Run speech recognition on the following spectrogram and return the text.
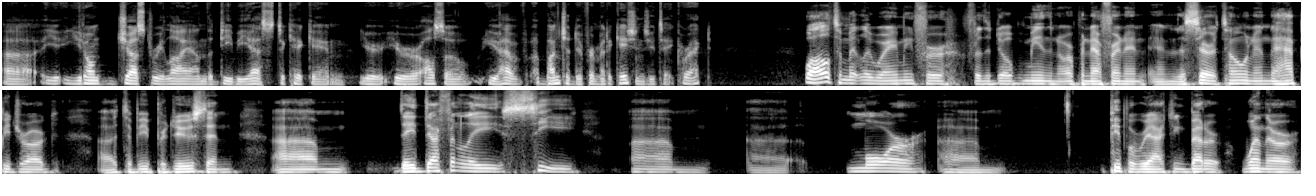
uh, you, you don't just rely on the DBS to kick in. You're you're also you have a bunch of different medications you take, correct? Well, ultimately, we're aiming for, for the dopamine, the norepinephrine, and, and the serotonin, the happy drug, uh, to be produced. And um, they definitely see um, uh, more um, people reacting better when they're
